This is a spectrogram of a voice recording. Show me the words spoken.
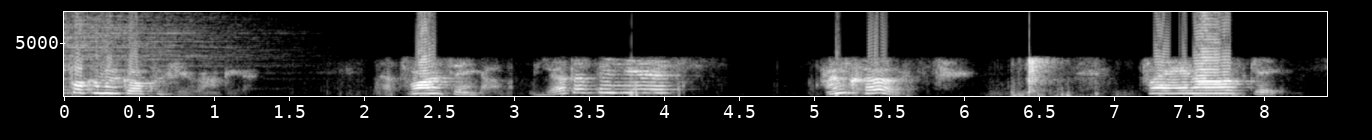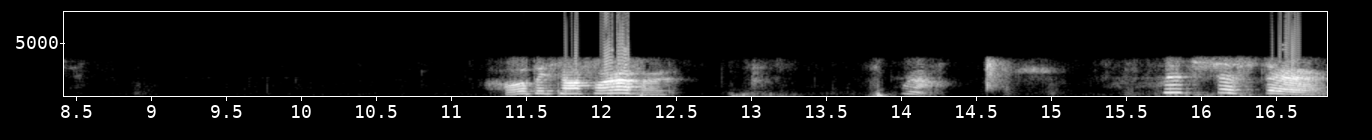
People come and go quickly around here. That's one thing. The other thing is, I'm cursed. Playing all games. Hope it's not forever. Well, let's just, uh,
